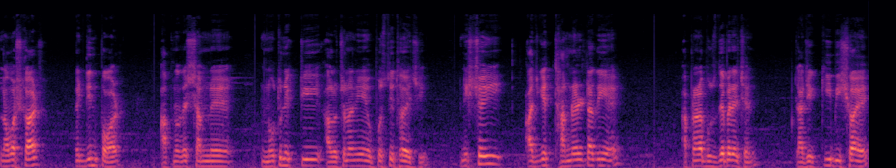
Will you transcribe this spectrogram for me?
নমস্কার। অনেকদিন পর আপনাদের সামনে নতুন একটি আলোচনা নিয়ে উপস্থিত হয়েছি। নিশ্চয়ই আজকের থামনেলটা দিয়ে আপনারা বুঝতে পেরেছেন যে আজকে কী বিষয়ে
